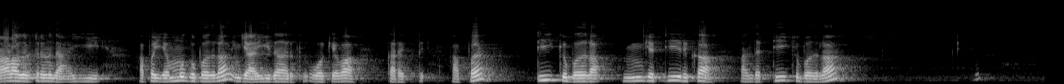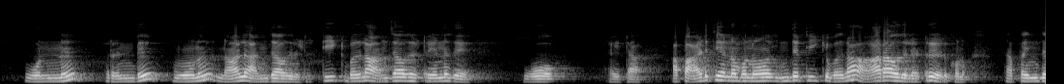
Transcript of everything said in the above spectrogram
நாலாவது லெட்டர் என்னது? ஐஇ அப்போ எம்முக்கு பதிலாக இங்கே ஐ தான் இருக்குது ஓகேவா கரெக்டு அப்போ டீக்கு பதிலாக இங்கே டீ இருக்கா? அந்த டீக்கு பதிலாக ஒன்று ரெண்டு மூணு நாலு அஞ்சாவது லிட்டர் டீக்கு பதிலாக அஞ்சாவது லிட்டர் என்னது? ஓ ரைட்டா அப்போ அடுத்து என்ன பண்ணுவோம்? இந்த டீக்கு பதிலாக ஆறாவது லிட்டர் எடுக்கணும். அப்போ இந்த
